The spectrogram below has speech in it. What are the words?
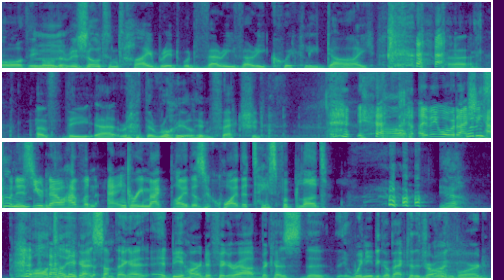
Or the or Hmm. the resultant hybrid would very very quickly die of, uh, of the uh, the royal infection. Yeah, I think what would actually is happen a- is you now have an angry magpie that's acquired the taste for blood. Yeah. Well, I'll tell you guys something. It- It'd be hard to figure out because the we need to go back to the drawing board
